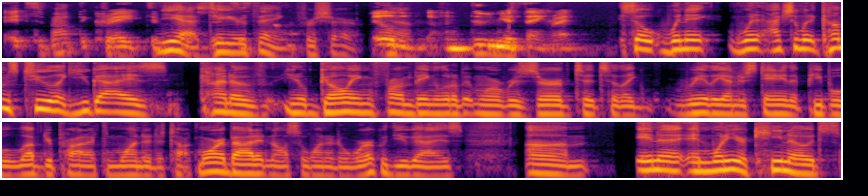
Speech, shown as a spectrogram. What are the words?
it's about the creative. Yeah. Do your thing for sure. Building Yeah. stuff and doing your thing, right? So when it when actually when it comes to like you guys kind of you know going from being a little bit more reserved to to like really understanding that people loved your product and wanted to talk more about it and also wanted to work with you guys, um, in a in one of your keynotes,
